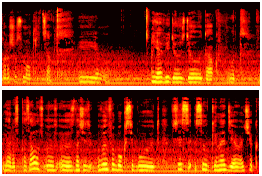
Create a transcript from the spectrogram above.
хорошо смотрится. И я видео сделаю так. Вот я рассказала. Э, э, значит, в инфобоксе будут все ссылки на девочек.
